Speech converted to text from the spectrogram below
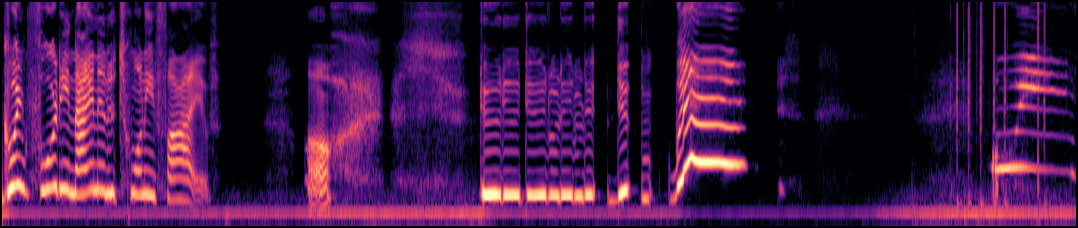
Going 49 into 25. Oh. Do do do do do do do. Whee! Whee!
